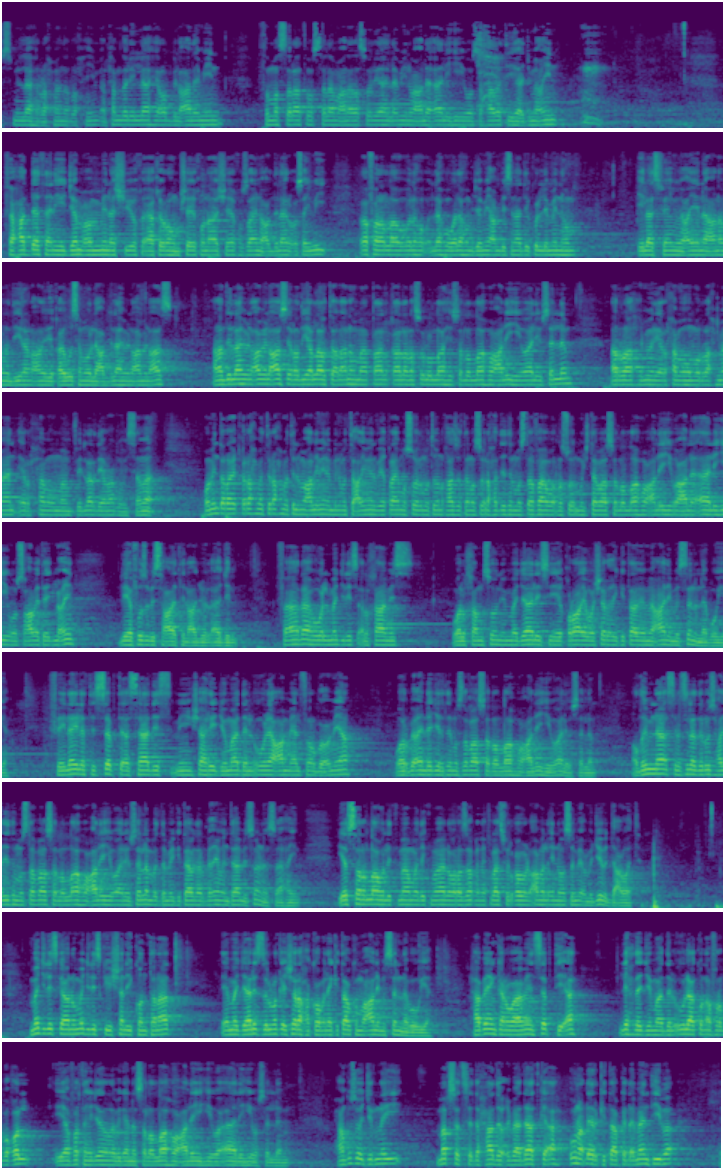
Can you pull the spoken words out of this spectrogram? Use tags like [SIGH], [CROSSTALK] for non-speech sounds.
bsmi اllahi الرحmn الرaxيm alxamdu لilh rb العaalamiin ثuma الصlaaة والsلاam عlى rasuuli اlah اأmin وعlى آlih وصxaabatihi أجmaعiin faxadaثnii jamc min الshuyuuخi aakhiruhm shaykhuna shaykh xusayn cabdالlah الcusaymiy غafar allah lahu wlahm jamiعa bsnaadi kuli minhm ilى sfyan cayna can amr diiran can abi qaabuusa mowla cabdillahi bn cami اlcaas can cabdillahi bn cami اlcaasi radi allahu tacala canhuma qaal qaala rasuulu اllahi slى اllahu عalayh walih waslm الراحمون يرحمهم الرحمن ارحموا من في الأرض يرحمكم في السماء ومن طرائق الرحمة رحمة المعلمين بالمتعلمين بإقراء مصول المتون خاصة رسول حديث المصطفى والرسول المجتبى صلى الله عليه وعلى آله وصحابته أجمعين ليفوز بسعادة العجل الآجل فهذا هو المجلس الخامس والخمسون من مجالس إقراء وشرح كتاب معالم السنة النبوية في ليلة السبت السادس من شهر جماد الأولى عام 1440 لجنة المصطفى صلى الله عليه وآله وسلم ضمن سلسلة دروس حديث المصطفى صلى الله عليه وآله وسلم بدأ من كتاب الأربعين وانتهى بسنن الصحيحين يسر الله الإتمام والإكمال ورزقنا الإخلاص في القول والعمل إنه سميع مجيب الدعوات مجلس كانوا مجلس كي شني كونتنات ee majaalista markay sharaxa kooban ee kitaabka mucaalim sana nabowiya habeenkan waa habeen sabti ah lixda jimaad aluulaa kun afar boqol iyo afartanka jira nabigeena sala allahu calayhi wa aalihi wasalam waxaan kusoo jirnay maqsad saddexaad oo cibaadaadka ah una dheer kitaabka dhammaantiiba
